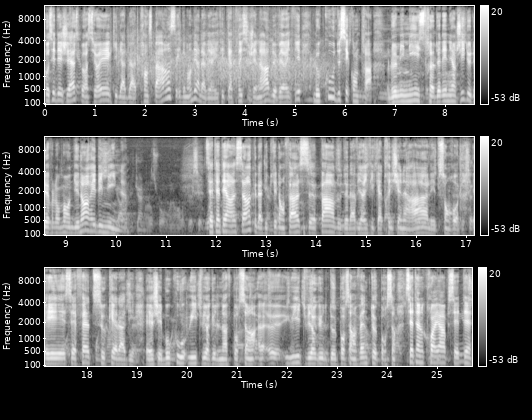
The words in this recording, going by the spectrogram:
poser des gestes pour assurer qu'il y a de la transparence et demander à la vérificatrice générale de vérifier le coût de ces contrats? Le ministre de l'Énergie, du Développement du Nord et des Mines. C'est intéressant que la députée d'en face parle de la vérificatrice générale et de son rôle. Et c'est fait ce qu'elle a dit. J'ai beaucoup 8,9% 8,2% 22% C'est incroyable. C'était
